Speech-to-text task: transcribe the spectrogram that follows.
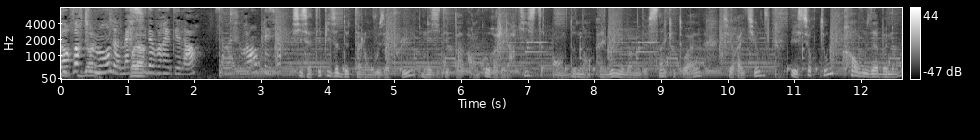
au revoir tout le monde, merci d'avoir été là. Ça m'a fait vraiment plaisir. Si cet épisode de Talent vous a plu, n'hésitez pas à encourager l'artiste en donnant un minimum de 5 étoiles sur iTunes et surtout en vous abonnant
